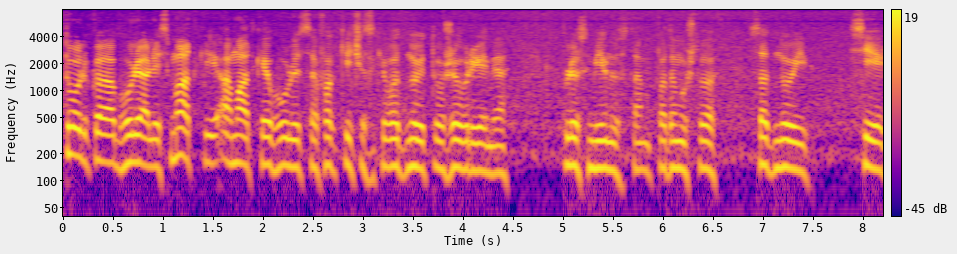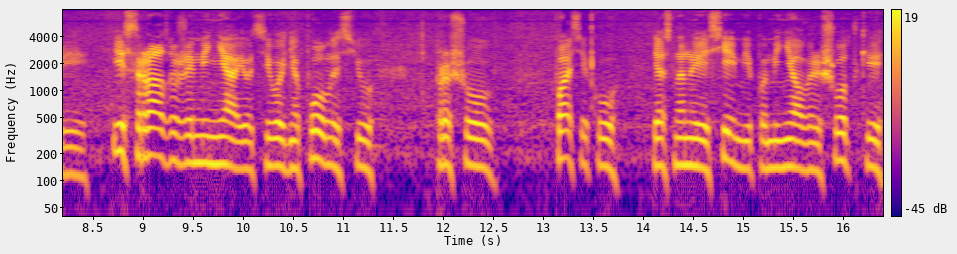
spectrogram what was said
Только обгулялись матки, а матки обгуливаются фактически в одно и то же время. Плюс-минус там, потому что с одной серии. И сразу же меняю. Вот сегодня полностью прошел пасеку и основные семьи поменял решетки,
